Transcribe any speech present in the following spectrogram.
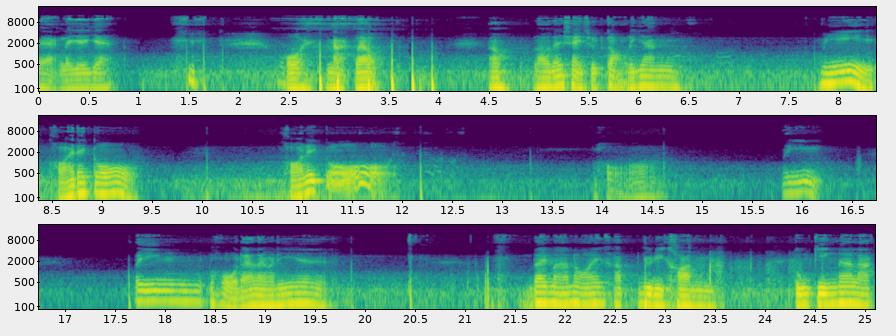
แบกอะไรเยอะแยะ โอ้ยหนักแล้ว เอาเราได้ใส่ชุดเกราะหรือยัง มีขอให้ได้โก ขอได้โก โอ้โหนี่ปิงโอ้โห ได้อะไรมาเนี่ย ได้ม้าน้อยครับ ยูนิคอร์นกุ้งกิ้งน่ารัก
